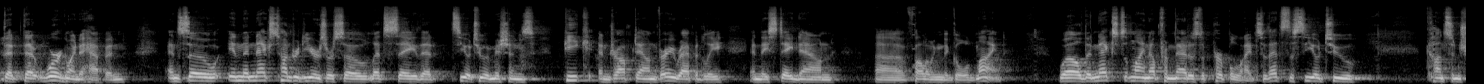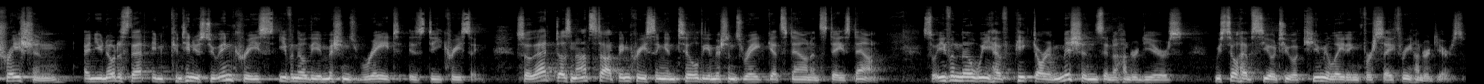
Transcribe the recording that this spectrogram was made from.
that, that we're going to happen. And so in the next 100 years or so, let's say that CO2 emissions peak and drop down very rapidly, and they stay down uh, following the gold line. Well, the next line up from that is the purple line. So that's the CO2 concentration, and you notice that continues to increase even though the emissions rate is decreasing. So that does not stop increasing until the emissions rate gets down and stays down. So even though we have peaked our emissions in 100 years, we still have CO2 accumulating for, say, 300 years.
